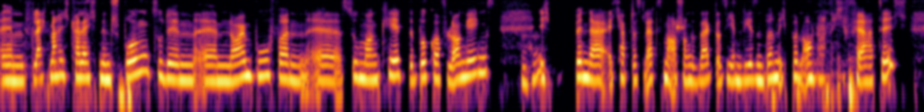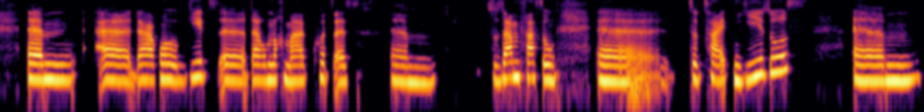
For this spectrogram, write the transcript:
Ähm, vielleicht mache ich gleich einen Sprung zu dem ähm, neuen Buch von äh, Sumon Kidd, The Book of Longings. Mhm. Ich bin da, ich habe das letzte Mal auch schon gesagt, dass ich im Lesen bin. Ich bin auch noch nicht fertig. Ähm, äh, darum geht's äh, darum noch mal kurz als ähm, Zusammenfassung äh, zur Zeiten Jesus. Ähm,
